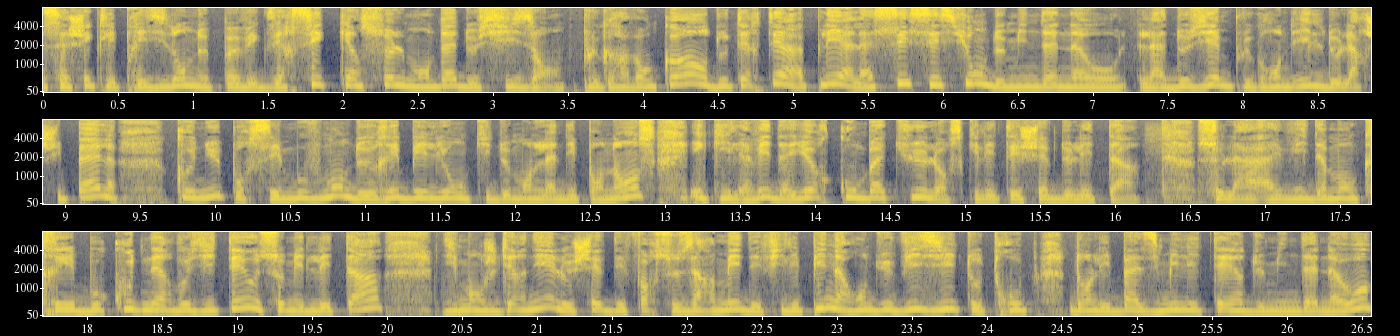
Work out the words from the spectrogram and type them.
sachez que les présidents ne peuvent exercer qu'un seul mandat de six ans. Plus grave encore, Duterte a appelé à la sécession de Mindanao, la deuxième plus grande île de l'archipel, connue pour ses mouvements de rébellion qui demandent l'indépendance et qu'il avait d'ailleurs combattu lorsqu'il était chef de l'État. Cela a évidemment créé beaucoup de nervosité sommet de l'État. Dimanche dernier, le chef des forces armées des Philippines a rendu visite aux troupes dans les bases militaires du Mindanao.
